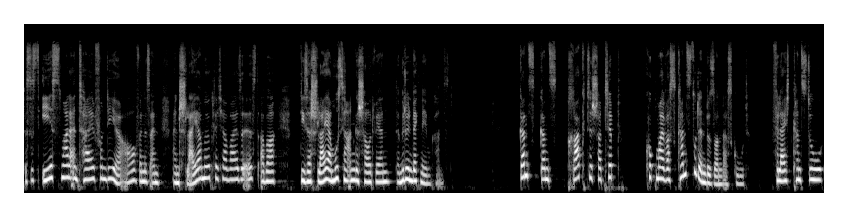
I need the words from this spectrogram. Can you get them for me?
Das ist erstmal ein Teil von dir, auch wenn es ein, ein Schleier möglicherweise ist, aber dieser Schleier muss ja angeschaut werden, damit du ihn wegnehmen kannst. Ganz, ganz praktischer Tipp. Guck mal, was kannst du denn besonders gut? Vielleicht kannst du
